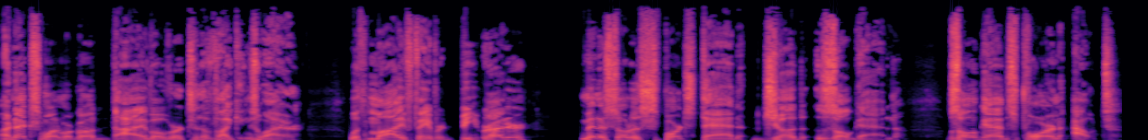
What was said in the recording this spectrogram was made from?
Our next one, we're going to dive over to the Vikings Wire with my favorite beat writer, Minnesota sports dad Judd Zulgad. Zulgad's for and out.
